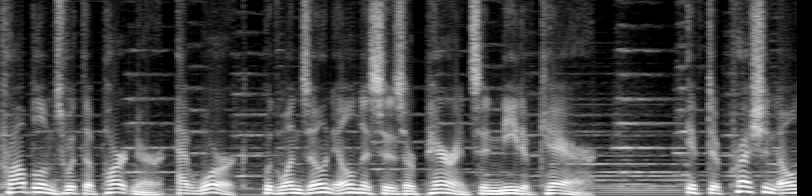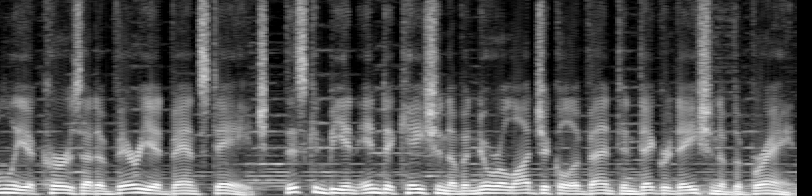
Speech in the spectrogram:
problems with the partner, at work, with one's own illnesses or parents in need of care. If depression only occurs at a very advanced age, this can be an indication of a neurological event and degradation of the brain.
